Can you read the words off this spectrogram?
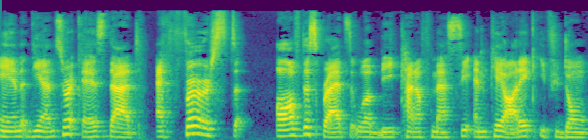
And the answer is that at first, all of the spreads will be kind of messy and chaotic if you don't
